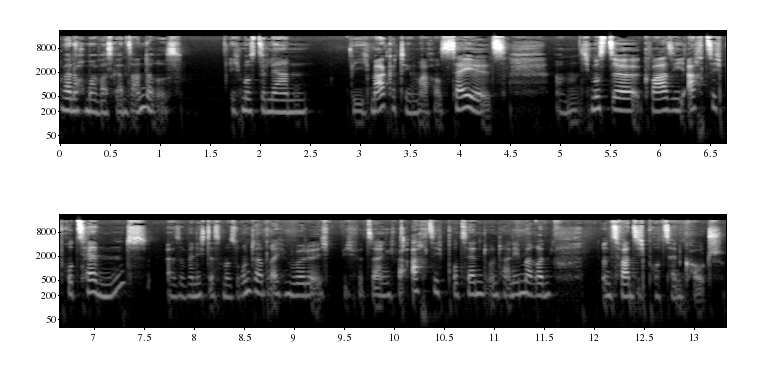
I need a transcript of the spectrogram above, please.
war noch mal was ganz anderes. Ich musste lernen, wie ich Marketing mache, Sales. Ähm, ich musste quasi 80 Prozent, also wenn ich das mal so runterbrechen würde, ich, ich würde sagen, ich war 80 Prozent Unternehmerin und 20 Prozent Coach.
